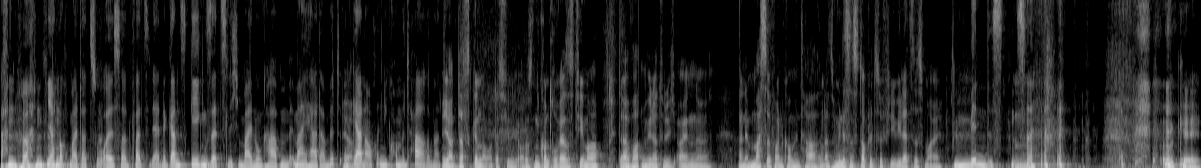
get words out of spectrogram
anhören, ja nochmal dazu äußern, falls sie eine ganz gegensätzliche Meinung haben. Immer her damit und Ja. gerne auch in die Kommentare natürlich. Ja, das genau, das finde ich auch. Das ist ein kontroverses Thema. Da erwarten wir natürlich eine, eine Masse von Kommentaren. Also mindestens doppelt so viel wie letztes Mal. Mindestens. Mhm. Okay.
